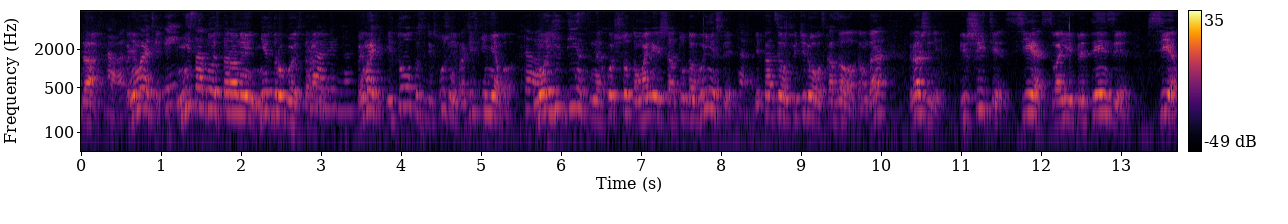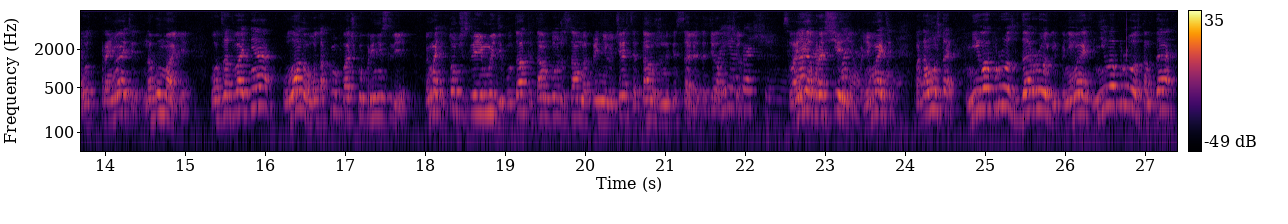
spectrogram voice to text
Да. Так. Понимаете, И- ни с одной стороны, ни с другой стороны. Правильно. Понимаете, и толку с этих слушаний практически не было. Так. Но единственное, хоть что-то малейшее оттуда вынесли, Так. и в конце вот Фитилева сказала там, да, граждане, пишите все свои претензии, все, вот понимаете, на бумаге. Вот за два дня Уланову вот такую пачку принесли. Понимаете, в том числе и мы, депутаты, там тоже самое приняли участие, там же написали это дело. Свои всё. обращения. Свои Понятно, обращения, понятно, понимаете? Потому что не вопрос в дороге, понимаете, не вопрос там, да,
